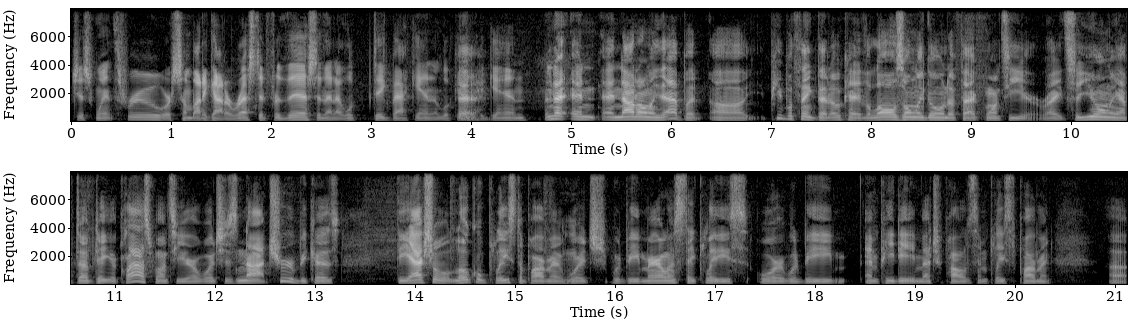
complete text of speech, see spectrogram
just went through or somebody got arrested for this and then i look dig back in and look at it again. And that, and and not only that, but uh, people think that okay, the laws only go into effect once a year, right? So you only have to update your class once a year, which is not true because the actual local police department, which would be Maryland State Police or it would be MPD, Metropolitan Police Department, uh,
